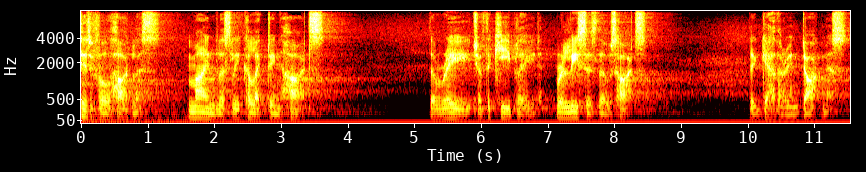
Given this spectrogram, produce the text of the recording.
Pitiful heartless, mindlessly collecting hearts. The rage of the Keyblade releases those hearts. They gather in darkness,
